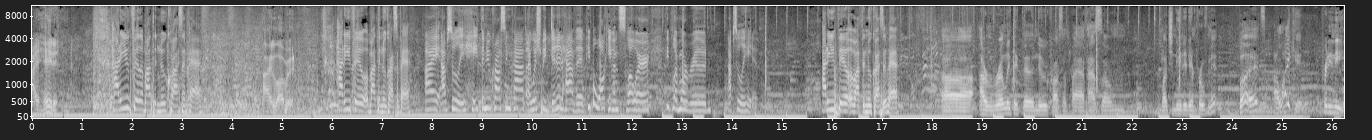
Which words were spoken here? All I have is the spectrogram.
I hate it. How do you feel about the new crossing path? I love it. How do you feel about the new crossing path? I absolutely hate the new crossing path. I wish we didn't have it. People walk even slower. People are more rude. Absolutely hate it. How do you feel about the new crossing path? Uh, I really think the new crossing path has some much needed improvement, but I like it. Pretty neat.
